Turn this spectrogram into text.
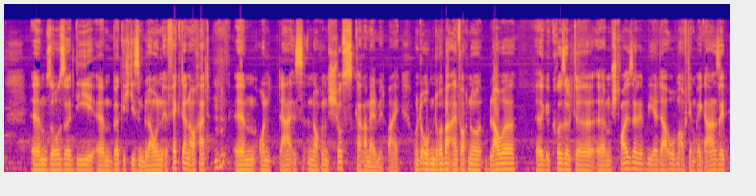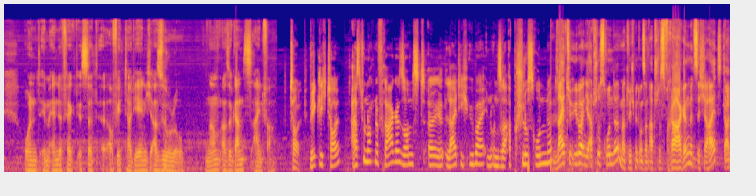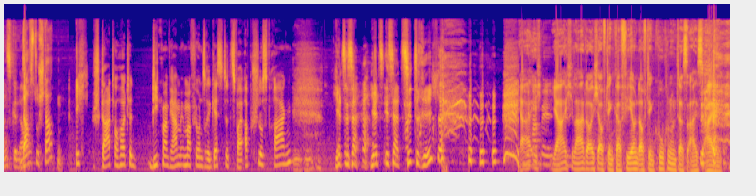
ähm, Soße, die ähm, wirklich diesen blauen Effekt dann auch hat. Ähm, und da ist noch ein Schuss Karamell mit bei. Und oben drüber einfach nur blaue, äh, gekrüselte ähm, Streusel, wie ihr da oben auf dem Regal seht. Und im Endeffekt ist das äh, auf Italienisch Azzurro. Ne? Also ganz einfach. toll. Wirklich toll. Hast du noch eine Frage? Sonst äh, leite ich über in unsere Abschlussrunde. Leite über in die Abschlussrunde, natürlich mit unseren Abschlussfragen, mit Sicherheit. Dann Ganz genau. darfst du starten. Ich starte heute, Dietmar, wir haben immer für unsere Gäste zwei Abschlussfragen. Jetzt ist er, jetzt ist er zittrig. Ja ich, ja, ich lade euch auf den Kaffee und auf den Kuchen und das Eis ein.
